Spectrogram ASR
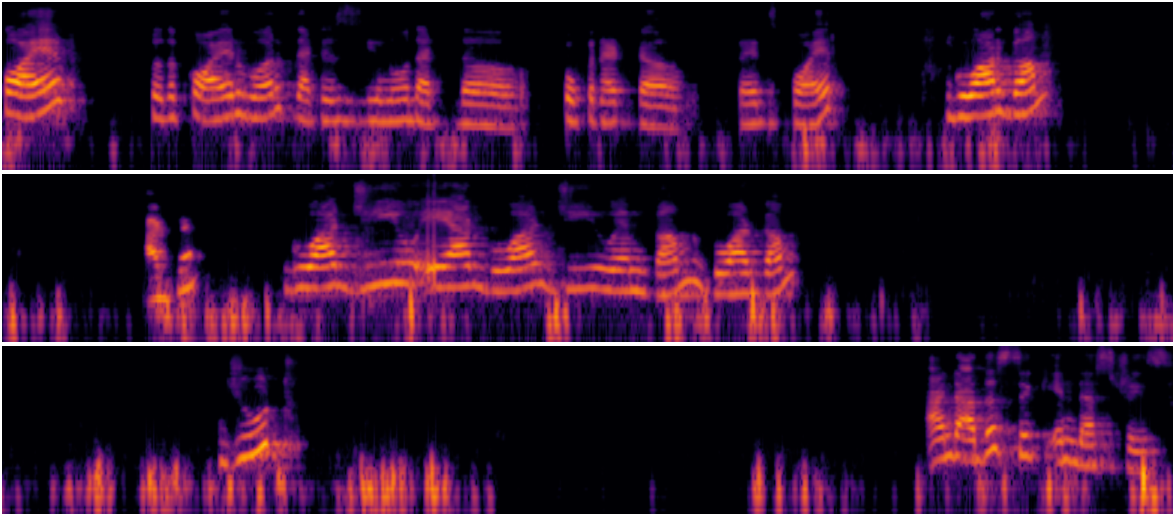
Coir, so the coir work that is, you know, that the coconut uh, threads coir. Guar gum, Hardware, guar, G-U-A-R, guar, G-U-M gum, guar gum. Jute, and other sick industries.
